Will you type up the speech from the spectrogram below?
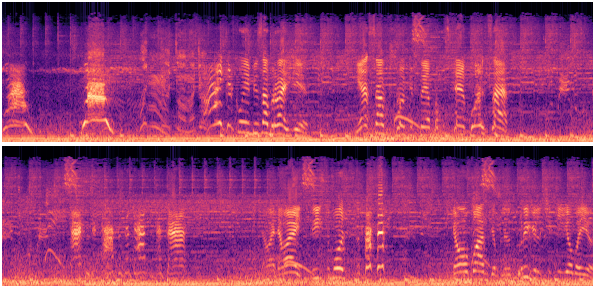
Вау! Вау! Ай, какое безобразие! Я сам в шоке, что я пропускаю кольца! Давай, давай, ты сможешь... Кавабанга, блин, прыгальщики, ё-моё!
